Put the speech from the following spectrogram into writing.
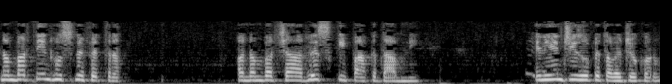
نمبر تین، حسن فطرت۔ اور نمبر چار رسک کی پاک دامنی۔ ان ان چیزوں پہ توجہ کرو۔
